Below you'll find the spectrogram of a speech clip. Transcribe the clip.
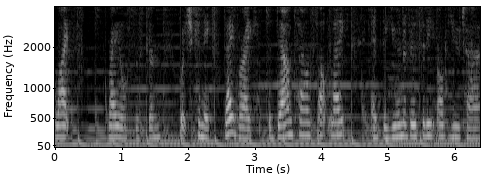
Lights rail system, which connects Daybreak to downtown Salt Lake and the University of Utah,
